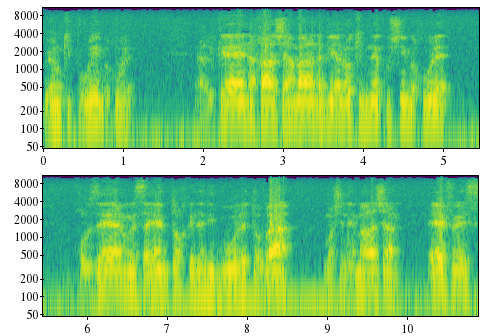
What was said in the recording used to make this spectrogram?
ביום כיפורים וכו'. ועל כן, אחר שאמר הנביא הלא כבני כושים וכו', חוזר ומסיים תוך כדי דיבור לטובה, כמו שנאמר שם, אפס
